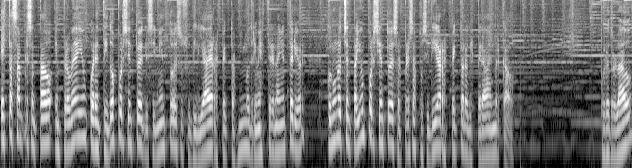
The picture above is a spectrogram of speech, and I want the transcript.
estas han presentado en promedio un 42% de crecimiento de sus utilidades respecto al mismo trimestre del año anterior, con un 81% de sorpresas positivas respecto a lo que esperaba el mercado. Por otro lado,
